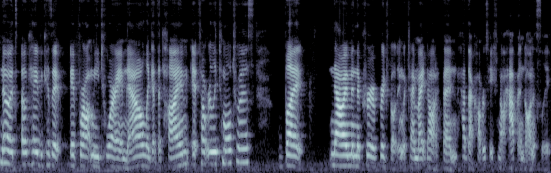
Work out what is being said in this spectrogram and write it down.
no, it's okay because it it brought me to where I am now. Like at the time, it felt really tumultuous, but now I'm in the career of bridge building, which I might not have been had that conversation not happened, honestly.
